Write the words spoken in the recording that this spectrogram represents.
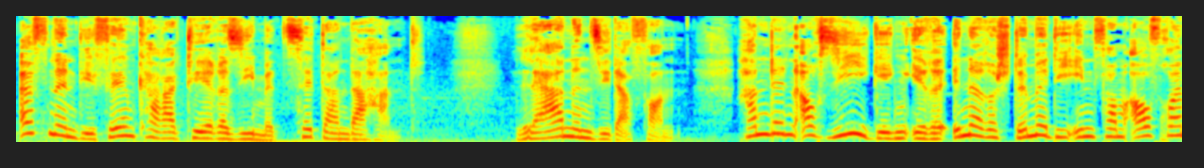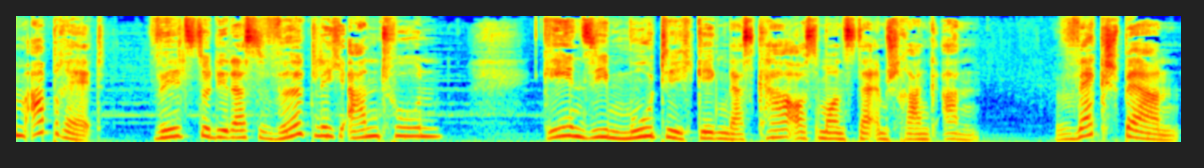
öffnen die Filmcharaktere sie mit zitternder Hand. Lernen Sie davon. Handeln auch Sie gegen Ihre innere Stimme, die Ihnen vom Aufräumen abrät. Willst du dir das wirklich antun? Gehen Sie mutig gegen das Chaosmonster im Schrank an. Wegsperren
